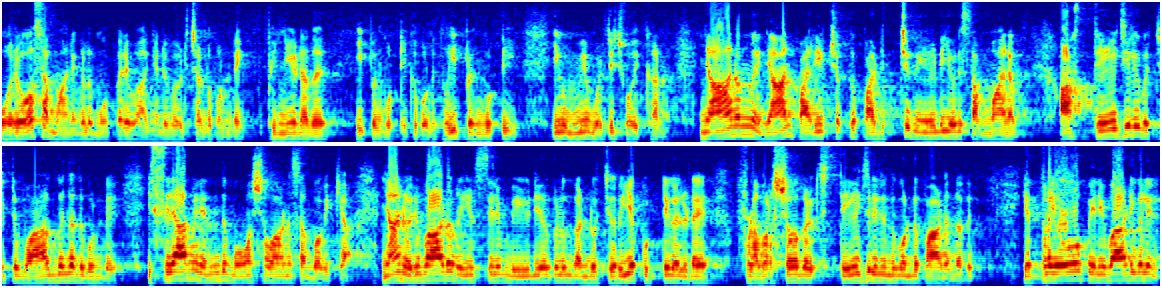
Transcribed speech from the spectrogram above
ഓരോ സമ്മാനങ്ങളും മൂപ്പർ വാങ്ങിയിട്ട് മേടിച്ചുകൊണ്ട് കൊണ്ടുപോയി പിന്നീട് അത് ഈ പെൺകുട്ടിക്ക് കൊടുത്തു. ഈ പെൺകുട്ടി ഈ ഉമ്മയും വിളിച്ച് ചോദിക്കുകയാണ് ഞാനൊന്ന് ഞാൻ പരീക്ഷയ്ക്ക് പഠിച്ച് നേടിയ ഒരു സമ്മാനം ആ സ്റ്റേജിൽ വെച്ചിട്ട് വാങ്ങുന്നത് കൊണ്ട് ഇസ്ലാമിന് എന്ത് മോശമാണ് സംഭവിക്കുക? ഞാൻ ഒരുപാട് റീൽസിലും വീഡിയോകളും കണ്ടു ചെറിയ കുട്ടികളുടെ ഫ്ലവർ ഷോകൾ സ്റ്റേജിലിരുന്നു കൊണ്ട് പാടുന്നത്. എത്രയോ പരിപാടികളിൽ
